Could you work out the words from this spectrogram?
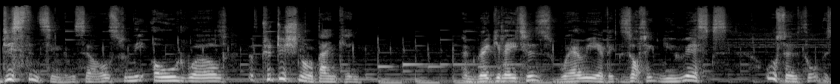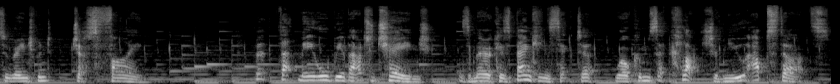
distancing themselves from the old world of traditional banking. And regulators, wary of exotic new risks, also thought this arrangement just fine. But that may all be about to change as America's banking sector welcomes a clutch of new upstarts.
